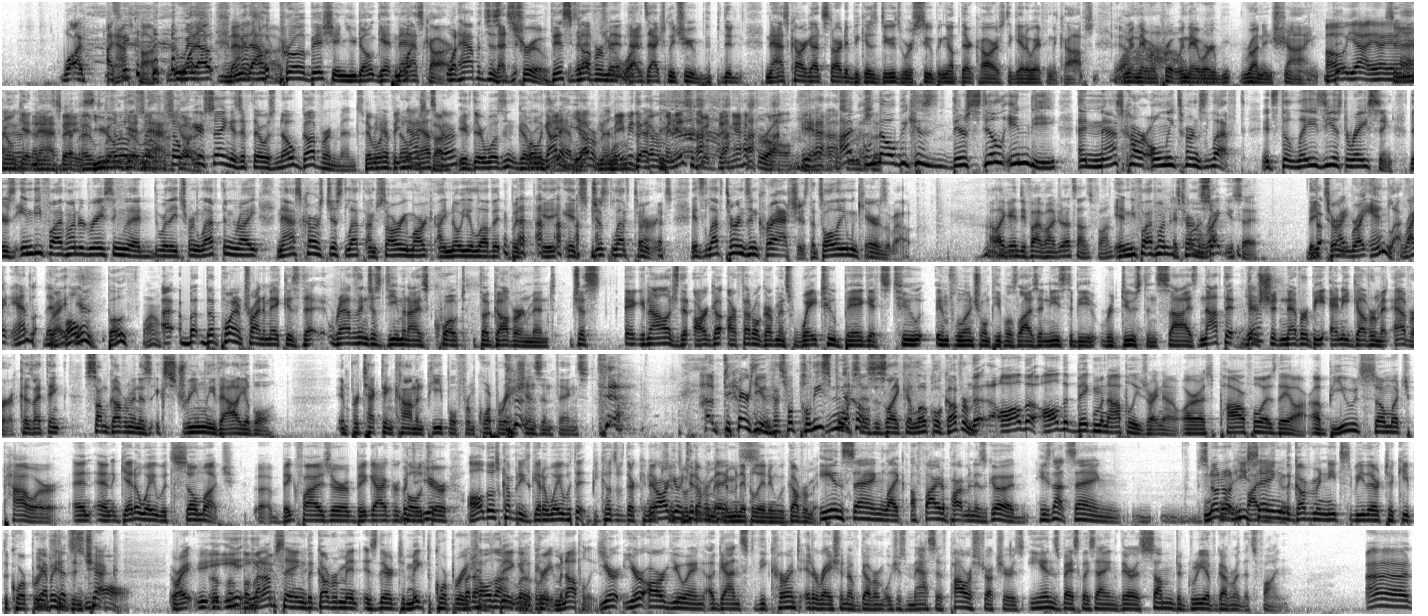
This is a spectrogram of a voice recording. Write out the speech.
Well, I, I think NASCAR. without NASCAR. without prohibition, you don't get NASCAR. what happens is that's th- true. this Is that government- true? That's actually true. The, the NASCAR got started because dudes were souping up their cars to get away from the cops when they were pro- when they were running shine. Oh yeah, yeah, yeah. so you don't get That is NASCAR. You don't So, get so, NASCAR. so what you're saying is, if there was no government, There wouldn't have be no NASCAR. if there wasn't Well, we government, gotta have yeah, government. maybe the government is a good thing after all. yeah. I, no, because there's still Indy, and NASCAR only turns left. It's the laziest racing. There's Indy 500 racing where they turn left and right. NASCAR's just left. I'm sorry, Mark. I know you love it, but it, it's just left turns. It's left turns and crashes. That's all anyone cares about. I like Indy 500. That sounds fun. Indy 500. They turn right, you say. They turn right, and left. Right and left. Right, both. yeah, both. Wow. I, but the point I'm trying to make is that rather than just demonize quote the government, just acknowledge that our our federal government's way too big. It's too influential in people's lives. It needs to be reduced in size. Not that there should never be any government ever, because I think some government is extremely valuable in protecting common people from corporations and things. How dare you? That's what police force No. is, is like a local government. The, all the all the big monopolies right now are as powerful as they are. Abuse so much power and and get away with so much. Uh, big Pfizer, big agriculture, all those companies get away with it because of their connections arguing with two different government and things. manipulating with government. Ian's saying like a fire department is good. He's not saying. no, no, supporting he's Pfizer's saying the government needs to be there to keep the corporations that's in check. Small. Right, I- but, I- but I- I'm saying the government is there to make the corporations hold on, big Luke, and create Luke. monopolies. You're you're arguing against the current iteration of government, which is massive power structures. Ian's basically saying there is some degree of government that's fine. uh,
